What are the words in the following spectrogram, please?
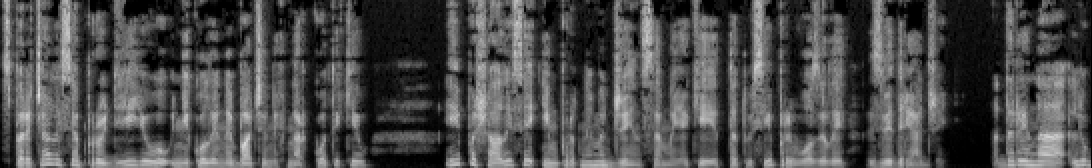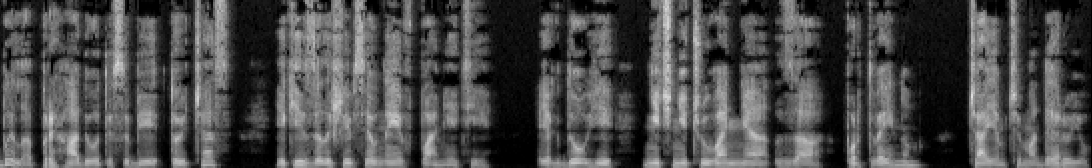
сперечалися про дію ніколи не бачених наркотиків і пишалися імпортними джинсами, які татусі привозили з відряджень. Дарина любила пригадувати собі той час, який залишився в неї в пам'яті, як довгі нічні чування за портвейном, чаєм чи мадерою,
